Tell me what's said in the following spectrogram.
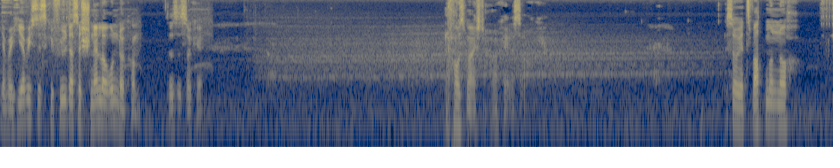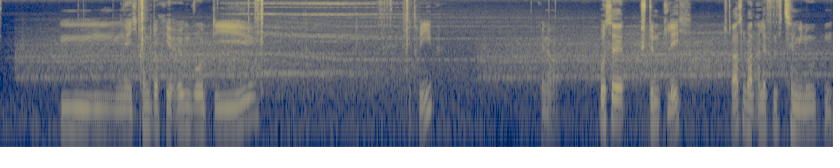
Ja, aber hier habe ich das Gefühl, dass es schneller runterkommt. Das ist okay. Hausmeister. Okay, das ist auch okay. So, jetzt warten wir noch. Hm, ich konnte doch hier irgendwo die... Betrieb. Genau. Busse stündlich. Straßenbahn alle 15 Minuten.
